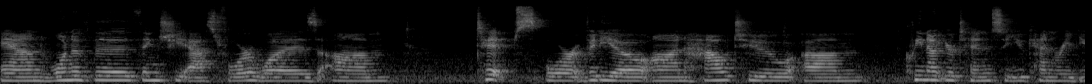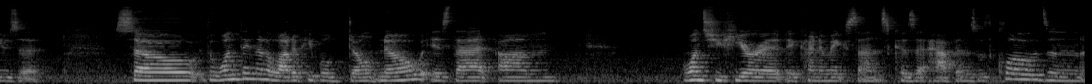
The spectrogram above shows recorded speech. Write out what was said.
And one of the things she asked for was um, tips or video on how to um, clean out your tin so you can reuse it. So the one thing that a lot of people don't know is that um, once you hear it, it kind of makes sense because it happens with clothes and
